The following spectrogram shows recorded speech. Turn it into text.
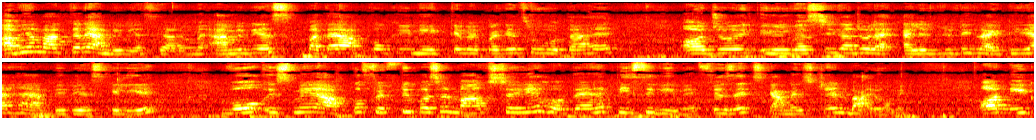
अभी हम बात करें एमबीबीएस के बारे में। एमबीबीएस पता है आपको कि नीट के पेपर के थ्रू होता है और जो यूनिवर्सिटी का जो एलिजिबिलिटी क्राइटेरिया है एमबीबीएस के लिए, वो इसमें आपको 50 परसेंट मार्क्स चाहिए होते हैं पीसीबी में फिजिक्स केमिस्ट्री एंड बायो में। और नीट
